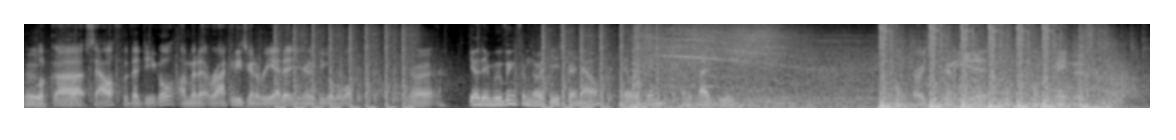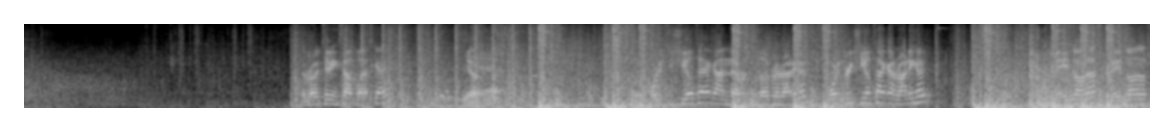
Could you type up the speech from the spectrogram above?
Who? Look uh, south with that deagle. I'm gonna rocket. He's gonna re-edit. You're gonna deagle the wall. All right. Yo, they're moving from northeast right now. In the open. 25 blue. Or he's just gonna eat it. Okay, move. The rotating southwest guy. Yeah. Northeast. 42 shield tag on the load red Riding Hood. 43 shield tag on Riding Hood. Grenades on us. Grenades on us.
